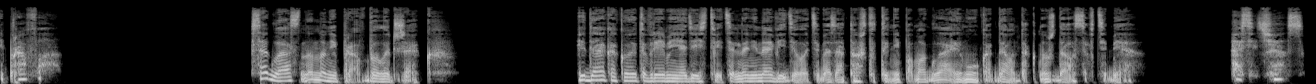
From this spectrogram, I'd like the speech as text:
не права. Согласна, но не прав был и Джек. И да, какое-то время я действительно ненавидела тебя за то, что ты не помогла ему, когда он так нуждался в тебе. А сейчас...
